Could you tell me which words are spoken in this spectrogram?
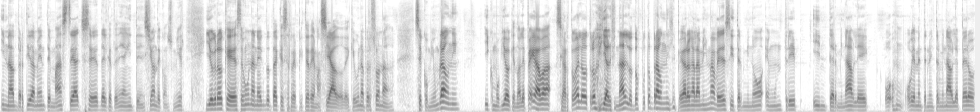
inadvertidamente más THC del que tenían intención de consumir. Y yo creo que esta es una anécdota que se repite demasiado, de que una persona se comió un brownie. Y como vio que no le pegaba, se hartó el otro y al final los dos putos brownies le pegaron a la misma vez y terminó en un trip interminable obviamente no interminable, pero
